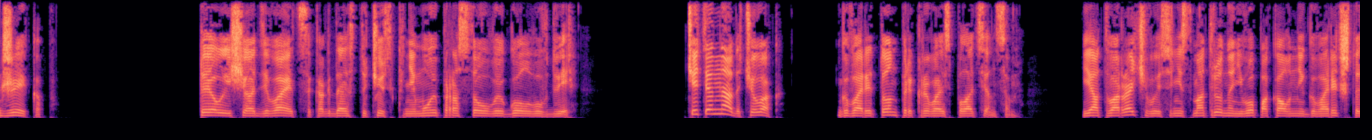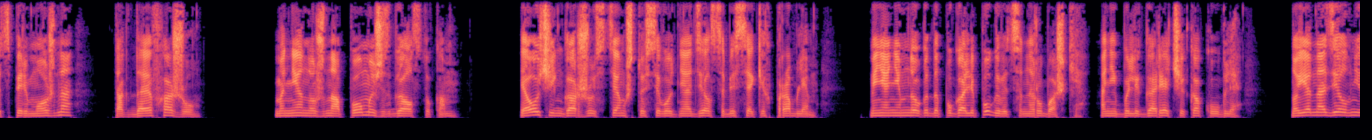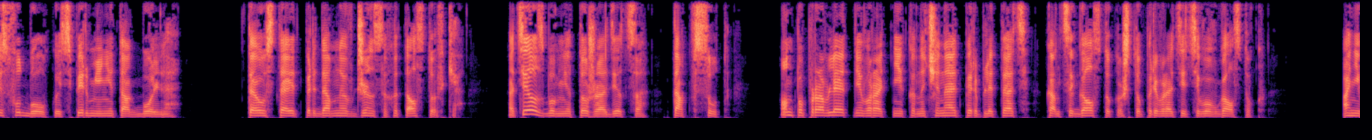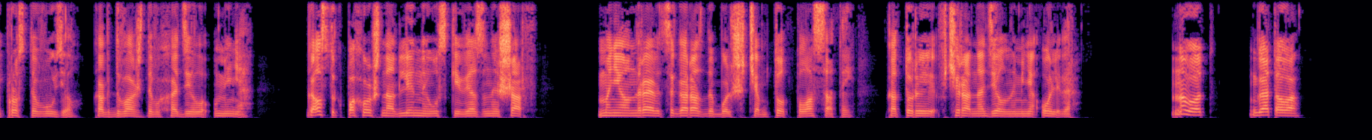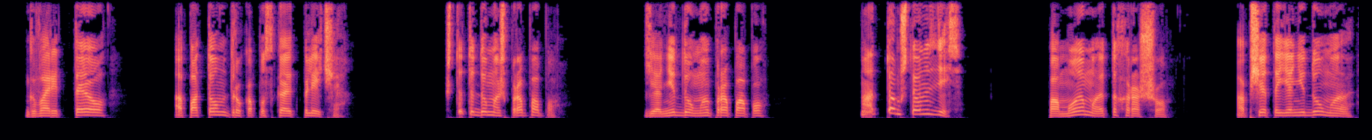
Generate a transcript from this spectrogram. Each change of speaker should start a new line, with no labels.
Джейкоб. Тео еще одевается, когда я стучусь к нему и просовываю голову в дверь. «Че тебе надо, чувак?» — говорит он, прикрываясь полотенцем. Я отворачиваюсь и не смотрю на него, пока он не говорит, что теперь можно, тогда я вхожу. Мне нужна помощь с галстуком. Я очень горжусь тем, что сегодня оделся без всяких проблем. Меня немного допугали пуговицы на рубашке. Они были горячие, как угли. Но я надел вниз футболку, и теперь мне не так больно. Тео стоит передо мной в джинсах и толстовке. Хотелось бы мне тоже одеться так в суд — он поправляет мне воротник и начинает переплетать концы галстука, чтобы превратить его в галстук. А не просто в узел, как дважды выходило у меня. Галстук похож на длинный узкий вязаный шарф. Мне он нравится гораздо больше, чем тот полосатый, который вчера надел на меня Оливер. «Ну вот, готово», — говорит Тео, а потом вдруг опускает плечи. «Что ты думаешь про папу?» «Я не думаю про папу». «О том, что он здесь». По-моему, это хорошо. Вообще-то я не думаю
